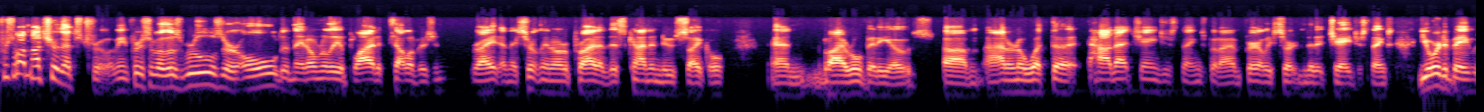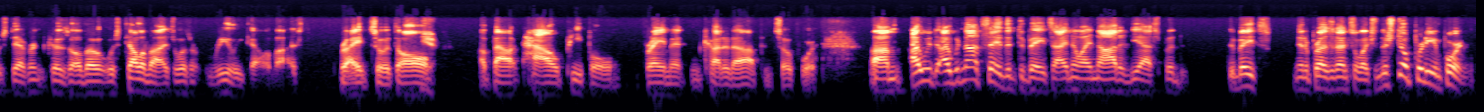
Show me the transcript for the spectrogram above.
first of all, I'm not sure that's true. I mean, first of all, those rules are old and they don't really apply to television, right? And they certainly don't apply to this kind of news cycle and viral videos. Um, I don't know what the how that changes things, but I'm fairly certain that it changes things. Your debate was different because although it was televised, it wasn't really televised, right? So it's all yeah. about how people frame it and cut it up and so forth. Um, I would I would not say that debates. I know I nodded yes, but debates in a presidential election, they're still pretty important.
